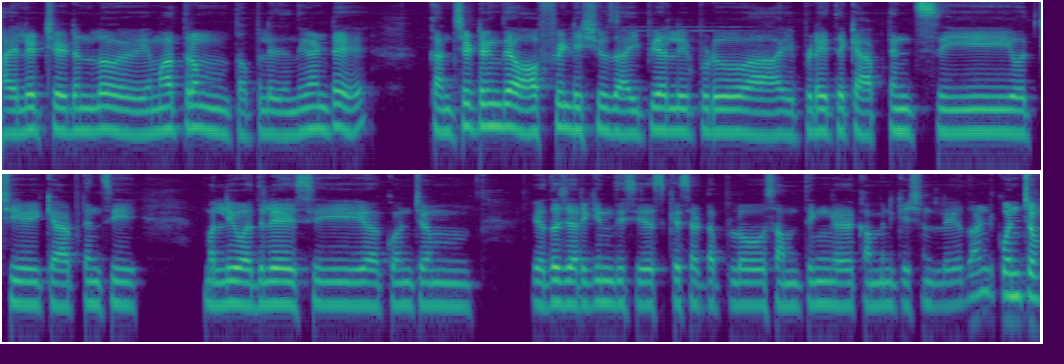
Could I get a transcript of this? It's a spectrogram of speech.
హైలైట్ చేయడంలో ఏమాత్రం తప్పులేదు. ఎందుకంటే considering the off field issues IPL ఇప్పుడు ఎప్పుడైతే కెప్టెన్సీ వచ్చి కెప్టెన్సీ మళ్ళీ వదిలేసి కొంచెం ఏదో జరిగింది సిఎస్కే సెటప్‌లో సంథింగ్ కమ్యూనికేషన్ లేదు. అండ్ కొంచెం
